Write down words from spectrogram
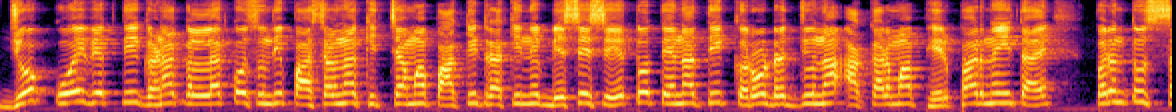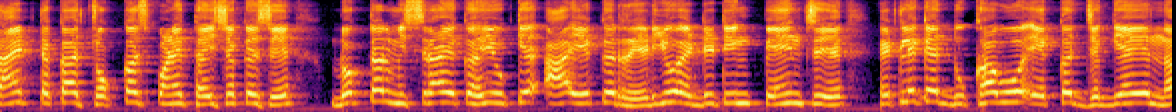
જો કોઈ વ્યક્તિ ઘણા કલાકો સુધી પાછળના ખિસ્સામાં પાકીટ રાખીને બેસે છે, તો તેનાથી કરોડરજ્જુના આકારમાં ફેરફાર નહીં થાય. પરંતુ સાઠ ટકા ચોક્કસપણે થઈ શકે છે. ડૉક્ટર મિશ્રાએ કહ્યું કે આ એક રેડિયો એડિટિંગ પેન છે, એટલે કે દુખાવો એક જ જગ્યાએ ન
